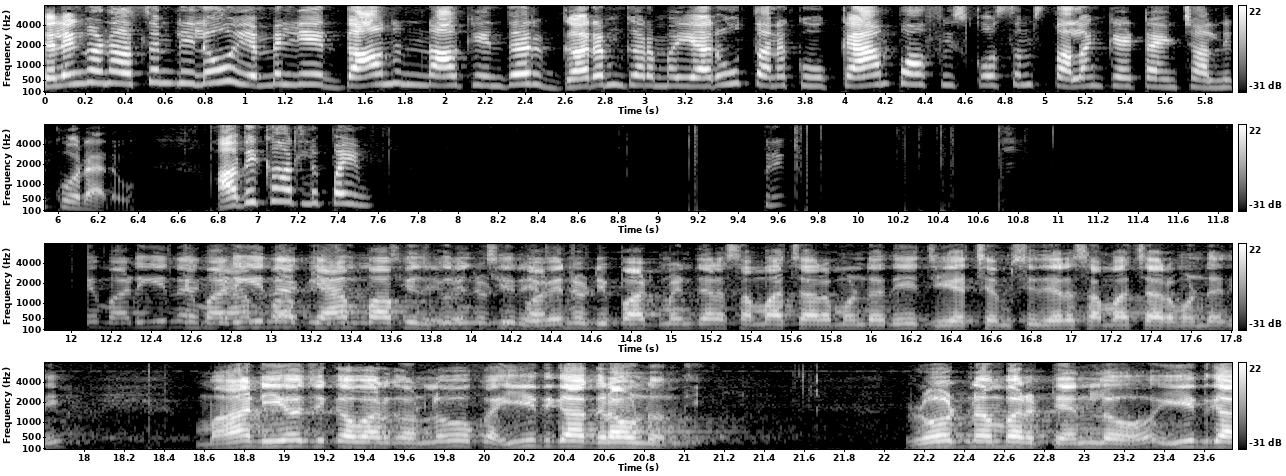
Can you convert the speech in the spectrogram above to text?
తెలంగాణ అసెంబ్లీలో ఎమ్మెల్యే దానం నాగేందర్ గరం గరం అయ్యారు. తనకు క్యాంప్ ఆఫీస్ కోసం స్థలం కేటాయించాలని కోరారు. అధికారులపై అడిగిన అడిగిన క్యాంప్ ఆఫీస్ గురించి రెవెన్యూ డిపార్ట్మెంట్ దగ్గర సమాచారం ఉండదు జిహెచ్ఎంసీ దగ్గర సమాచారం ఉండదు. మా నియోజకవర్గంలో ఒక ఈద్గా గ్రౌండ్ ఉంది. రోడ్ నంబర్ టెన్లో ఈద్గా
